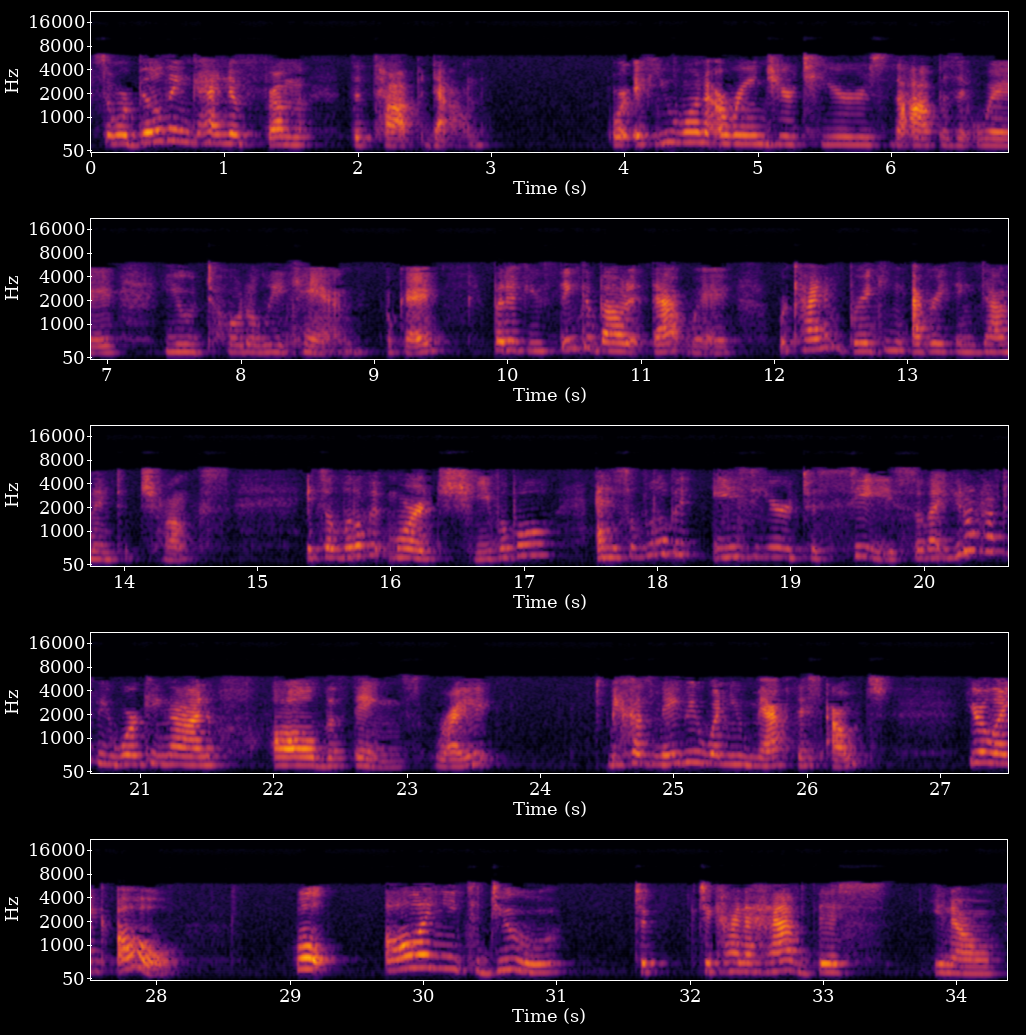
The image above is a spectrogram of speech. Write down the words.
So we're building kind of from the top down. Or if you want to arrange your tiers the opposite way, you totally can, okay? But if you think about it that way, we're kind of breaking everything down into chunks. It's a little bit more achievable and it's a little bit easier to see so that you don't have to be working on all the things, right? Because maybe when you map this out, you're like, oh, well, all I need to do to to kind of have this, you know,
